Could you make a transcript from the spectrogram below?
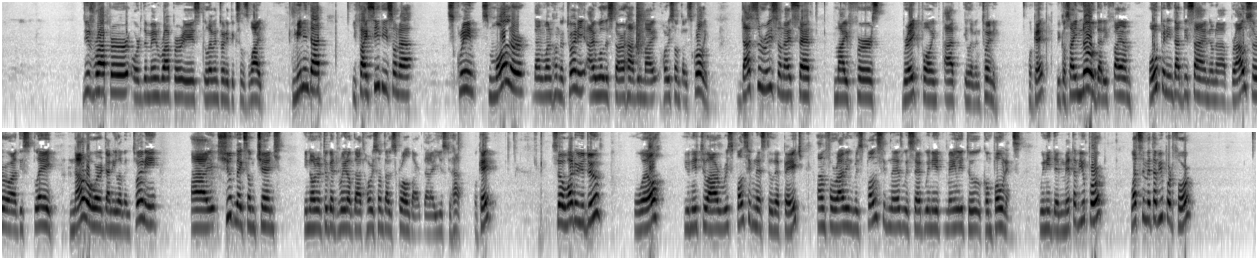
this wrapper or the main wrapper is 1120 pixels wide, meaning that if I see this on a screen smaller than 120, I will start having my horizontal scrolling. That's the reason I set my first breakpoint at 1120, okay? Because I know that if I am opening that design on a browser or a display narrower than 1120, I should make some change in order to get rid of that horizontal scroll bar that I used to have, okay? So what do you do? Well, you need to add responsiveness to the page. And for adding responsiveness, we said we need mainly two components. We need the meta viewport. What's the meta viewport for?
